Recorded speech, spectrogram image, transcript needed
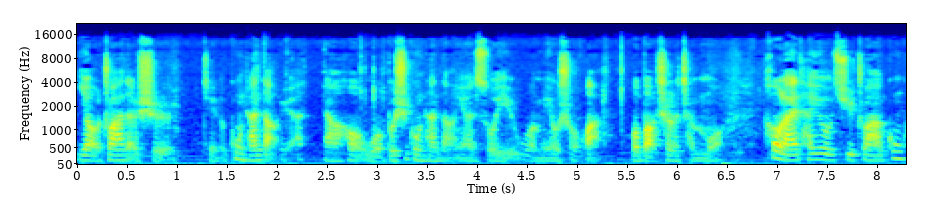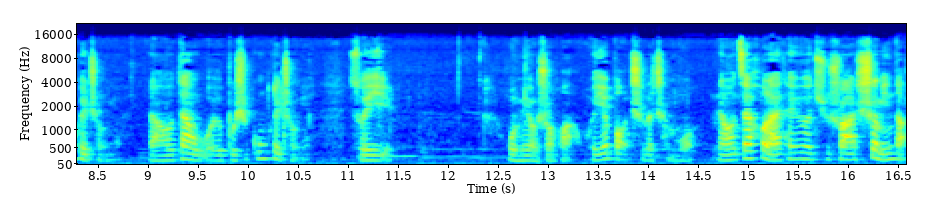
要抓的是这个共产党员，然后我不是共产党员，所以我没有说话，我保持了沉默。后来他又去抓工会成员，然后但我又不是工会成员，所以我没有说话，我也保持了沉默。然后再后来，他又要去刷社民党，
